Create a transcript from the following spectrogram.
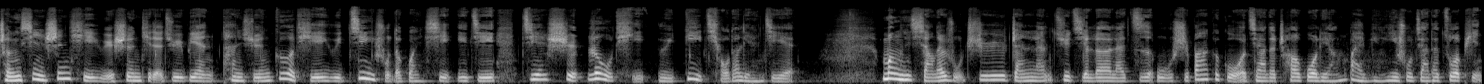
呈现身体与身体的巨变，探寻个体与技术的关系，以及揭示肉体与地球的连接。梦想的乳汁展览聚集了来自五十八个国家的超过两百名艺术家的作品。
